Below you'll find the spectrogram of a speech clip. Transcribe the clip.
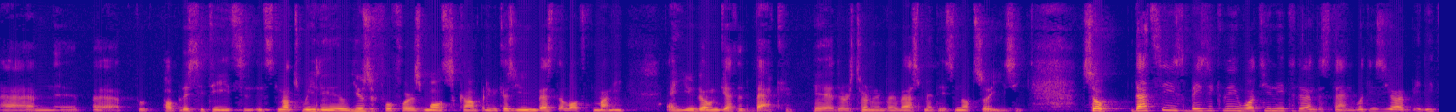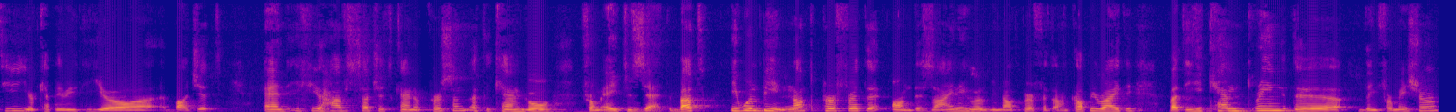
um, uh, publicity, it's, it's not really useful for a small company because you invest a lot of money and you don't get it back. Uh, the return on investment is not so easy. So that is basically what you need to understand. What is your ability, your capability, your budget, and if you have such a kind of person that it can go from A to Z. But it will be not perfect on designing, it will be not perfect on copywriting, but he can bring the, the information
